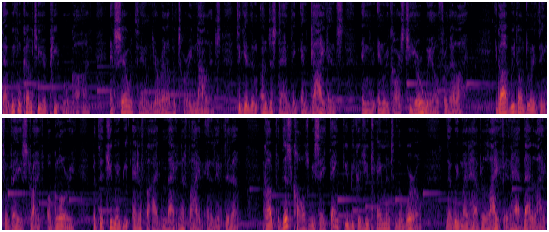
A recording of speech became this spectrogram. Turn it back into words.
that we can come to your people, God, and share with them your revelatory knowledge to give them understanding and guidance in, in regards to your will for their life. God, we don't do anything for vain strife or glory, but that you may be edified, magnified, and lifted up. God, for this cause we say thank you because you came into the world that we might have life and have that life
